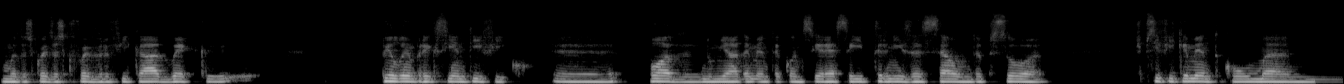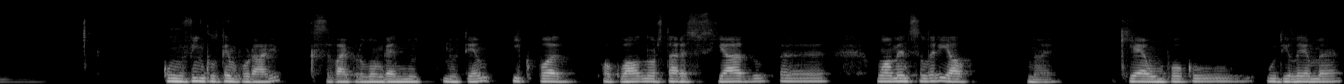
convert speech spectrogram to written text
Uma das coisas que foi verificado é que, pelo emprego científico, uh, pode, nomeadamente, acontecer essa eternização da pessoa, especificamente com, uma, com um vínculo temporário, que se vai prolongando no, no tempo e que pode, ao qual não estar associado uh, um aumento salarial, não é? Que é um pouco o, o dilema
